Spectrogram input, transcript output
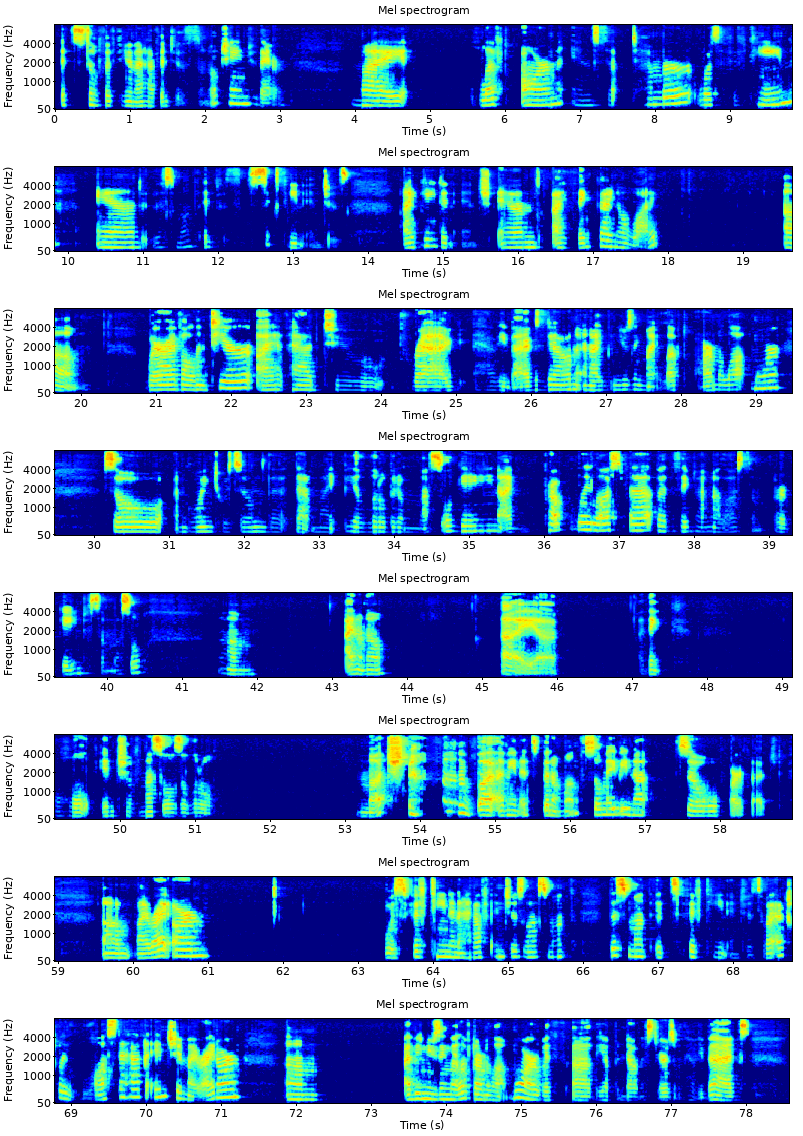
it's still 15 and a half inches, so no change there. My left arm in September was 15 and this month it's 16 inches. I gained an inch and I think I know why. Um, where I volunteer, I have had to drag heavy bags down and I've been using my left arm a lot more. So I'm going to assume that that might be a little bit of muscle gain. I probably lost fat, but at the same time I lost some or gained some muscle. Um, I don't know. I uh, I think a whole inch of muscle is a little much, but I mean it's been a month, so maybe not so far fetched. Um, my right arm was 15 and a half inches last month. This month it's 15 inches, so I actually lost a half an inch in my right arm. Um, I've been using my left arm a lot more with uh, the up and down the stairs with heavy bags.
